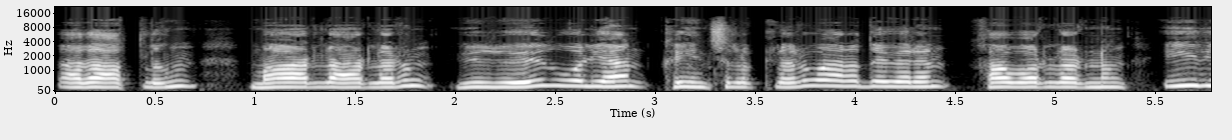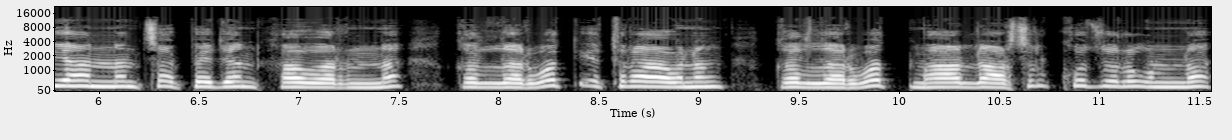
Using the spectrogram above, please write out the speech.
Azatlygyň maldarlaryň ýüzbe-ýüz bolýan kynçylyklary barada beren habarlarynyň yz ýanyndan çap eden habarynda Gyzlarbat etrabynyň Gyzlarbat maldarçylyk hojalygynda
